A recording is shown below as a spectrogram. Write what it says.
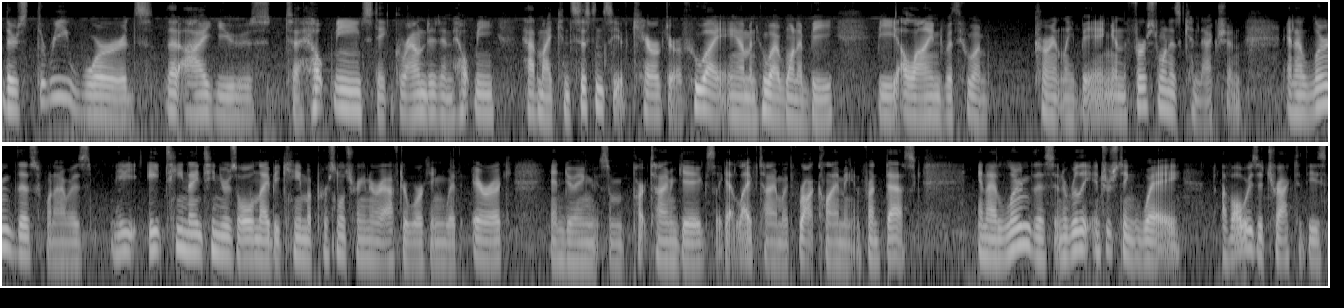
there's three words that I use to help me stay grounded and help me have my consistency of character of who I am and who I want to be be aligned with who I'm currently being. And the first one is connection. And I learned this when I was maybe 18, 19 years old and I became a personal trainer after working with Eric and doing some part-time gigs like at Lifetime with rock climbing and front desk. And I learned this in a really interesting way I've always attracted these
